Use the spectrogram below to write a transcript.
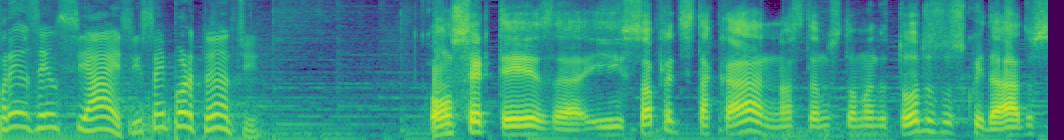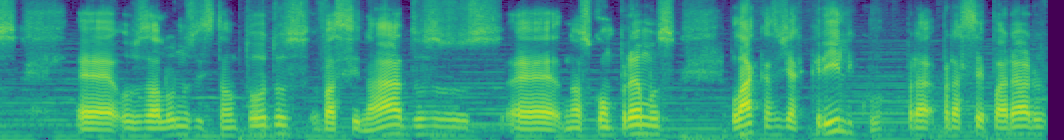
presenciais, isso é importante. Com certeza, e só para destacar, nós estamos tomando todos os cuidados é, os alunos estão todos vacinados, os, é, nós compramos placas de acrílico para separar os,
